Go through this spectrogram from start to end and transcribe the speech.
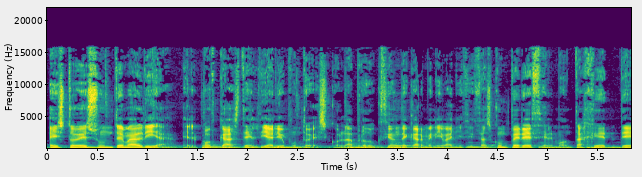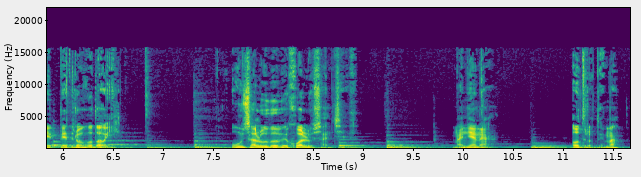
Esto es Un Tema al Día, el podcast del diario.es, con la producción de Carmen Ibáñez y Zascún Pérez, el montaje de Pedro Godoy. Un saludo de Juan Luis Sánchez. Mañana, otro tema.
